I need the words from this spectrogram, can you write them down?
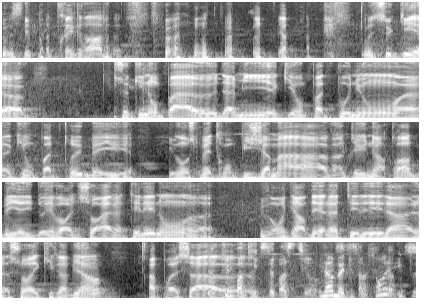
C'est pas très grave. ceux qui, euh, ceux qui n'ont pas euh, d'amis, qui n'ont pas de pognon, euh, qui n'ont pas de trucs, ben, ils, ils vont se mettre en pyjama à 21h30. Mais il a- il doit y avoir une soirée à la télé, non Euh, Ils vont regarder à la télé la, la soirée qui va bien. Après Il ça, y a plus Patrick Sébastien. Non, mais de toute façon, il peut-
